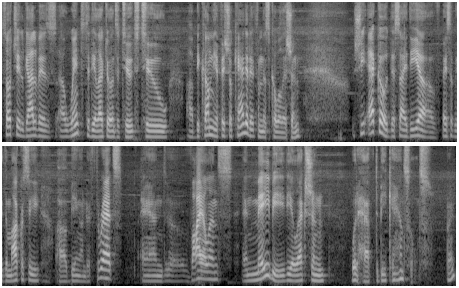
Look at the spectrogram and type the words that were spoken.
Xochitl Galvez uh, went to the Electoral Institute to uh, become the official candidate from this coalition, she echoed this idea of basically democracy uh, being under threats and uh, violence and maybe the election would have to be canceled, right?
